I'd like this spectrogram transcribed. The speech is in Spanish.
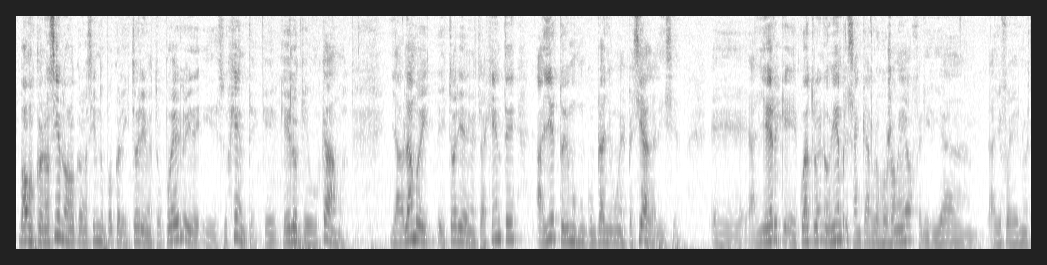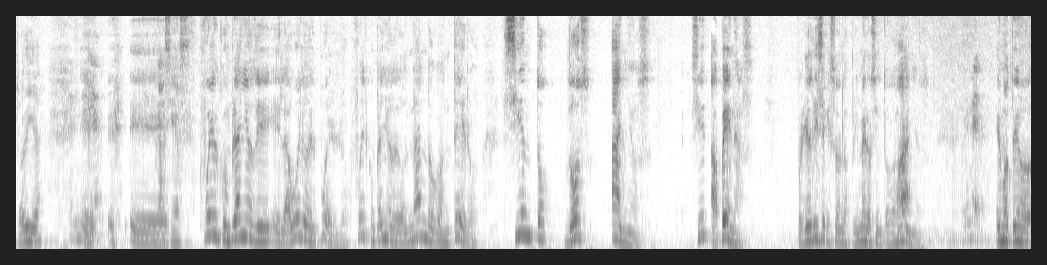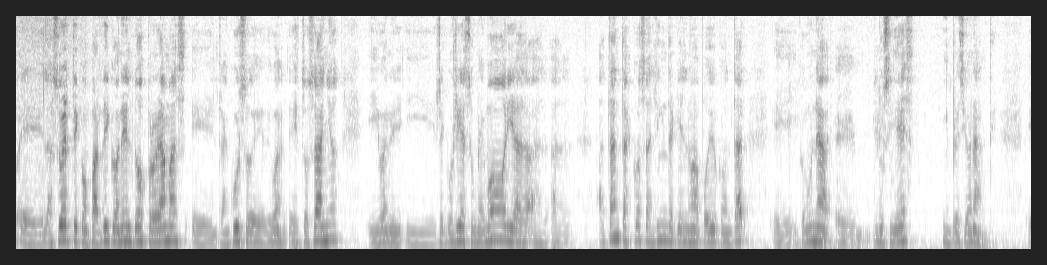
Vamos conociendo, vamos conociendo un poco la historia de nuestro pueblo y de, su gente, que, es lo que buscábamos. Y hablamos de historia de nuestra gente, ayer tuvimos un cumpleaños muy especial, Alicia. Eh, ayer, que, 4 de noviembre, San Carlos Borromeo, feliz día, ayer fue nuestro día. Eh, Gracias. Fue el cumpleaños del abuelo del pueblo, fue el cumpleaños de don Nando Gontero, 102 años apenas, porque él dice que son los primeros 102 años. Hemos tenido eh, la suerte de compartir con él dos programas eh, en el transcurso de, estos años. Y bueno y, recurrir a su memoria, a, tantas cosas lindas que él nos ha podido contar eh, y con una lucidez impresionante,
